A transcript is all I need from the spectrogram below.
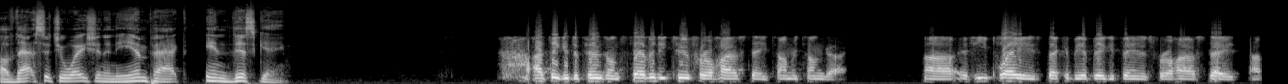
of that situation and the impact in this game? I think it depends on 72 for Ohio State, Tommy Togiai uh, if he plays, that could be a big advantage for Ohio State. Uh,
